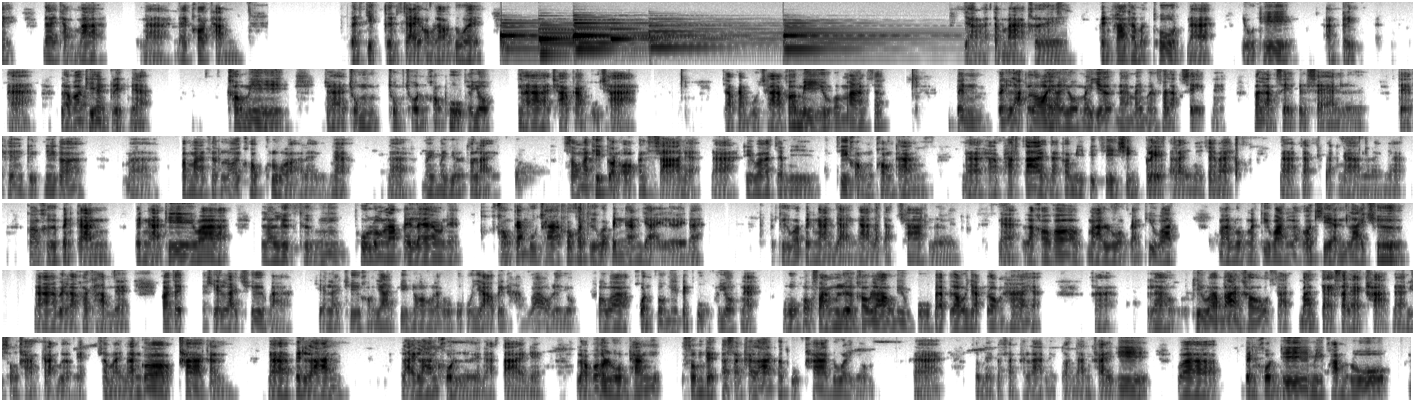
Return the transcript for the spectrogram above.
ได้ธรรมะ นะได้ข้อธรรมเตือนจิตเตือนใจของเราด้วยอย่างอาตมาเคยเป็นพระธรรมทูตนะ อยู่ที่อังกฤษอ่าแล้วก็ที่อังกฤษเนี่ยเขามีชุมชุมชนของผู้พยพนะชาวกัมพูชา ชาวกัมพูชาก็มีอยู่ประมาณสัก เป็นเป็นหลักร้อยอะโยมไม่เยอะนะ ไม่เหมือนฝรั่งเศสเนี่ยฝรั่งเศสเป็นแสนเลย แต่ที่อังกฤษนี่ก็มาประมาณสักร้อยครอบครัวอะไรอย่างเงี้ยนะไม่ไม่เยอะเท่าไหร่สองอาทิตย์ก่อนออกพรรษาเนี่ยนะที่ว่าจะมีที่ของของทางนะทางภาคใต้นะก็มีพิธีชิงเปลดอะไรเงี้ยใช่ไหมนะจัดจัดงานอะไรเงี้ยก็คือเป็นการเป็นงานที่ว่า ระลึกถึงผู้ล่วงลับไปแล้วเนี่ย ของกัมพูชาเขาก็ถือว่าเป็นงานใหญ่เลยนะ ถือว่าเป็นงานใหญ่งานระดับชาติเลย เนี่ย แล้วเขาก็มารวมกันที่วัด มารวมกันที่วัดแล้วก็เขียนรายชื่อนะ เวลาเขาทำเนี่ย ก็จะเขียนรายชื่อมา เขียนรายชื่อของญาติพี่น้องแล้วโอ้โหยาวเป็นหางว่าวเลยโยมเพราะว่าคนพวกนี้เป็นผู้อพยพไงโอ้โหพอฟังเรื่องเขาเล่านี่โอ้โหแบบเราอยากร้องไห้อะ ค่ะแล้วที่ว่าบ้านเขาบ้านแตกสลายขาดนะ มีสงครามกลางเมืองเนี่ย สมัยนั้นก็ฆ่ากันนะ เป็นล้านหลายล้านคนเลยนะ ตายเนี่ยแล้วก็รวมทั้งสมเด็จพระสังฆราชก็ถูกฆ่าด้วยโยมนะสมเด็จพระสังฆราชในตอนนั้นใครที่ว่าเป็นคนที่มีความรู้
